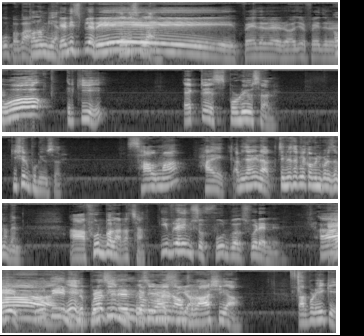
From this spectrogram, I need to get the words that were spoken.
ও বাবা। Colombian. টেনিস প্লেয়ার রে. ফেদারার রজার ফেদারার ও এর কি? অ্যাক্ট্রেস প্রোডিউসার কিসের প্রোডিউসার সালমা হায়েক। আমি জানি না চিনে থাকলে কমেন্ট করে জানাবেন। ফুটবলার আচ্ছা। Ibrahim so football Sweden. Ah, Putin এই the Putin, president of Russia Russia তারপরে এই কে?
